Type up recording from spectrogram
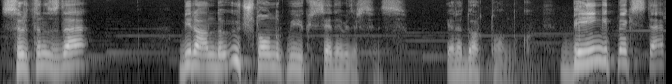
sırtınızda bir anda 3 tonluk bir yük hissedebilirsiniz. Ya da 4 tonluk. Beyin gitmek ister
